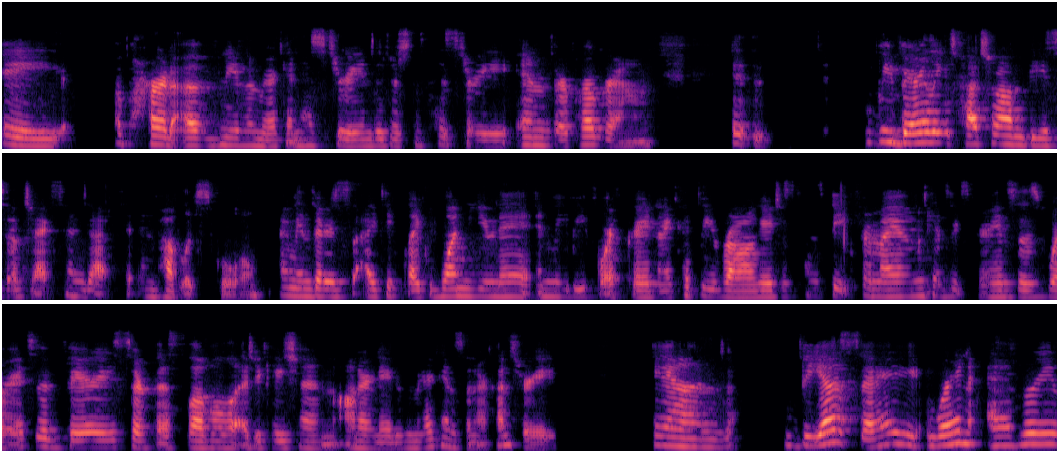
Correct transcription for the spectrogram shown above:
a a part of Native American history, Indigenous history in their program. It, we barely touch on these subjects in depth in public school. I mean, there's, I think, like one unit in maybe fourth grade, and I could be wrong. I just can speak from my own kids' experiences where it's a very surface level education on our Native Americans in our country. And BSA, we're in every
